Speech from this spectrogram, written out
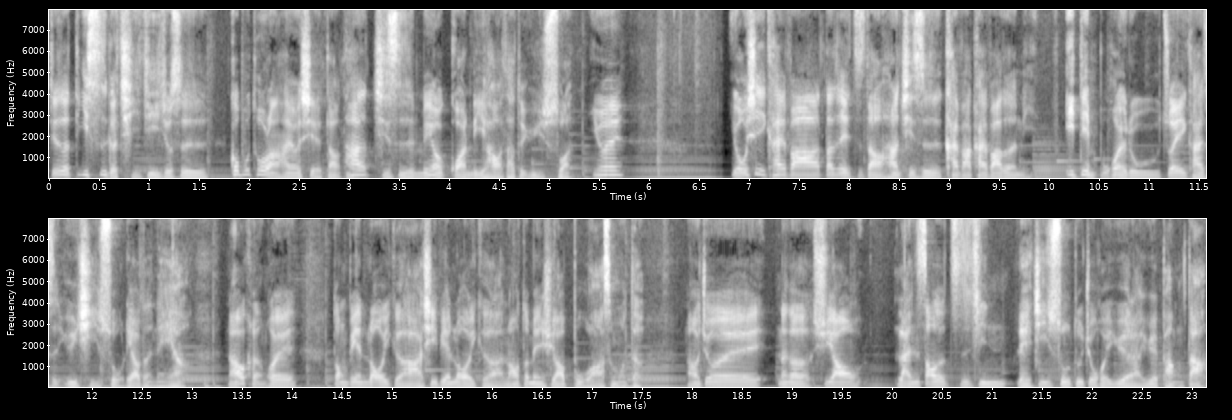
接着第四个奇迹就是，高布托朗还有写到，他其实没有管理好他的预算，因为游戏开发大家也知道，他其实开发开发的你一定不会如最一开始预期所料的那样，然后可能会东边漏一个啊，西边漏一个啊，然后东边需要补啊什么的，然后就会那个需要燃烧的资金累积速度就会越来越庞大，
